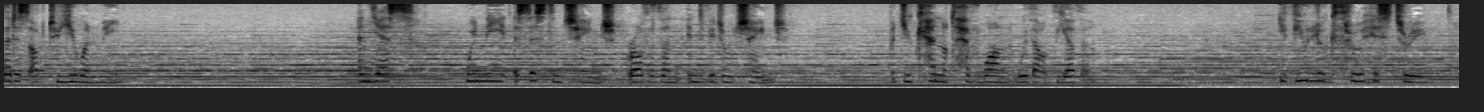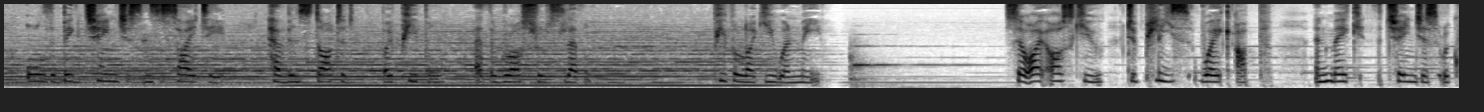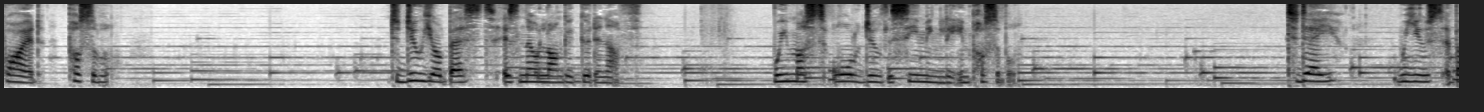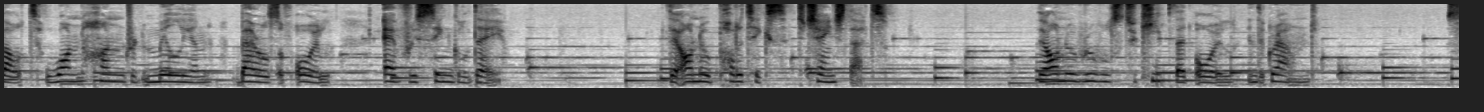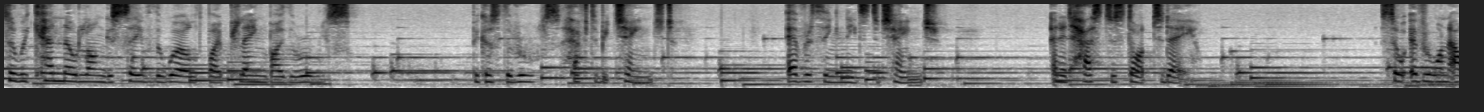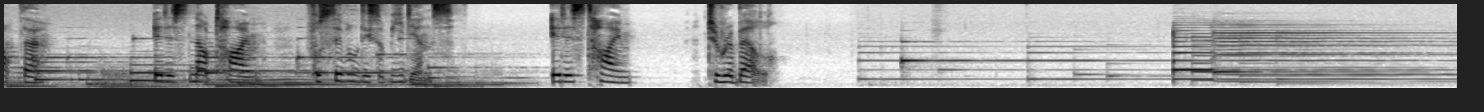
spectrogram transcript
That is up to you and me. And yes, we need a system change rather than individual change. But you cannot have one without the other. If you look through history, all the big changes in society have been started by people at the grassroots level. People like you and me. So I ask you to please wake up and make the changes required possible. To do your best is no longer good enough. We must all do the seemingly impossible. Today, we use about 100 million barrels of oil every single day. There are no politics to change that. There are no rules to keep that oil in the ground. So we can no longer save the world by playing by the rules. Because the rules have to be changed. Everything needs to change. And it has to start today. So, everyone out there, it is now time for civil disobedience. It is time to rebel.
